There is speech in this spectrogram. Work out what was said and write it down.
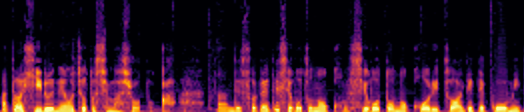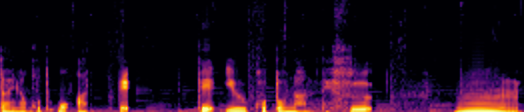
あとは昼寝をちょっとしましょうとか。なんでそれで仕事の、仕事の効率を上げていこうみたいなこともあってっていうことなんです。うん。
